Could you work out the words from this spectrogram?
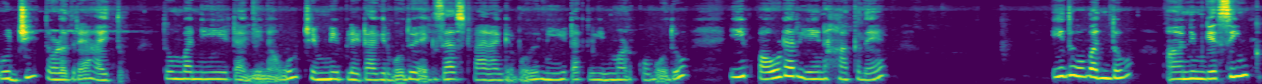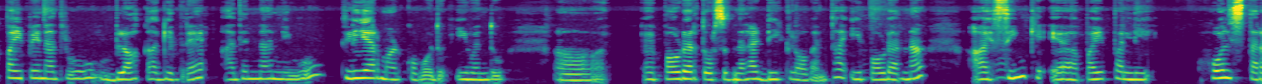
ಉಜ್ಜಿ ತೊಳೆದ್ರೆ ಆಯಿತು. ತುಂಬ ನೀಟಾಗಿ ನಾವು ಚಿಮ್ನಿ ಪ್ಲೇಟ್ ಆಗಿರ್ಬೋದು ಎಕ್ಸಾಸ್ಟ್ ಫ್ಯಾನ್ ಆಗಿರ್ಬೋದು ನೀಟಾಗಿ ಕ್ಲೀನ್ ಮಾಡ್ಕೋಬೋದು. ಈ ಪೌಡರ್ ಏನು ಹಾಕಿದೆ ಇದು ಬಂದು ನಿಮಗೆ ಸಿಂಕ್ ಪೈಪ್ ಏನಾದರೂ ಬ್ಲಾಕ್ ಆಗಿದ್ದರೆ ಅದನ್ನು ನೀವು ಕ್ಲಿಯರ್ ಮಾಡ್ಕೋಬೋದು. ಈ ಒಂದು ಪೌಡರ್ ತೋರಿಸಿದ್ನಲ್ಲ ಡಿ ಕ್ಲಾಗ್ ಅಂತ, ಈ ಪೌಡರ್ನ ಆ ಸಿಂಕ್ ಪೈಪಲ್ಲಿ ಹೋಲ್ಸ್ ಥರ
